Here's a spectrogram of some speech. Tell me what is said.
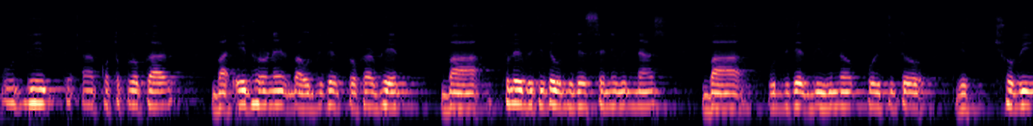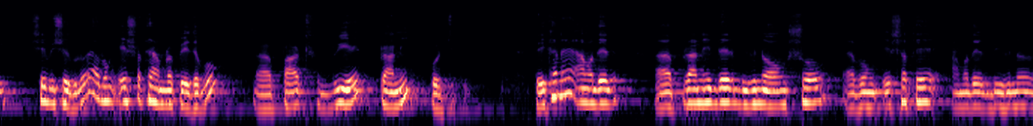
উদ্ভিদ কত প্রকার বা এই ধরনের বা উদ্ভিদের প্রকারভেদ বা ফুলের ভিত্তিতে উদ্ভিদের শ্রেণীবিন্যাস বা উদ্ভিদের বিভিন্ন পরিচিত যে ছবি, সে বিষয়গুলো এবং এর সাথে আমরা পেয়ে যাব পার্ট দুইয়ে প্রাণী পরিচিতি। তো এখানে আমাদের প্রাণীদের বিভিন্ন অংশ এবং এর সাথে আমাদের বিভিন্ন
